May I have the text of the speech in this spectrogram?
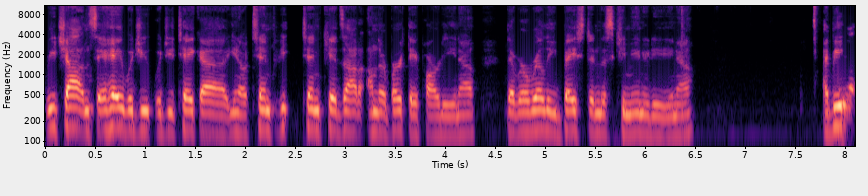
reach out and say hey would you would you take uh you know 10, 10 kids out on their birthday party you know that were really based in this community you know? I beat out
